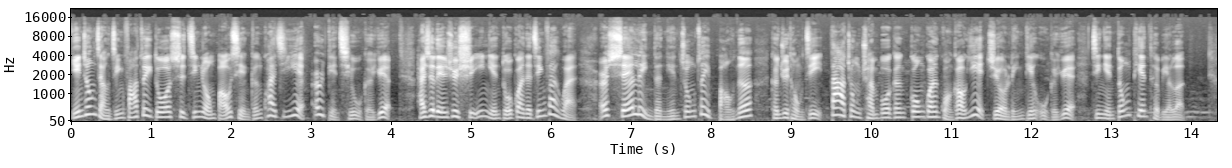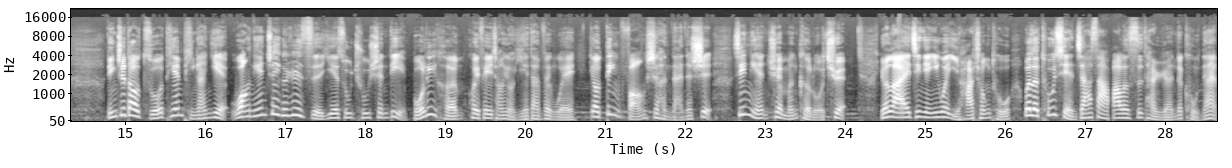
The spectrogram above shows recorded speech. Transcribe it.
年终奖金发最多是金融保险跟会计业，二点七五个月，还是连续十一年夺冠的金饭碗。而谁领的年终最薄呢？根据统计，大众传播跟公关广告业只有零点五个月。今年冬天特别冷。您知道昨天平安夜，往年这个日子耶稣出生地伯利恒会非常有耶诞氛围，要订房是很难的事，今年却门可罗雀。原来今年因为以哈冲突，为了凸显加萨巴勒斯坦人的苦难，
